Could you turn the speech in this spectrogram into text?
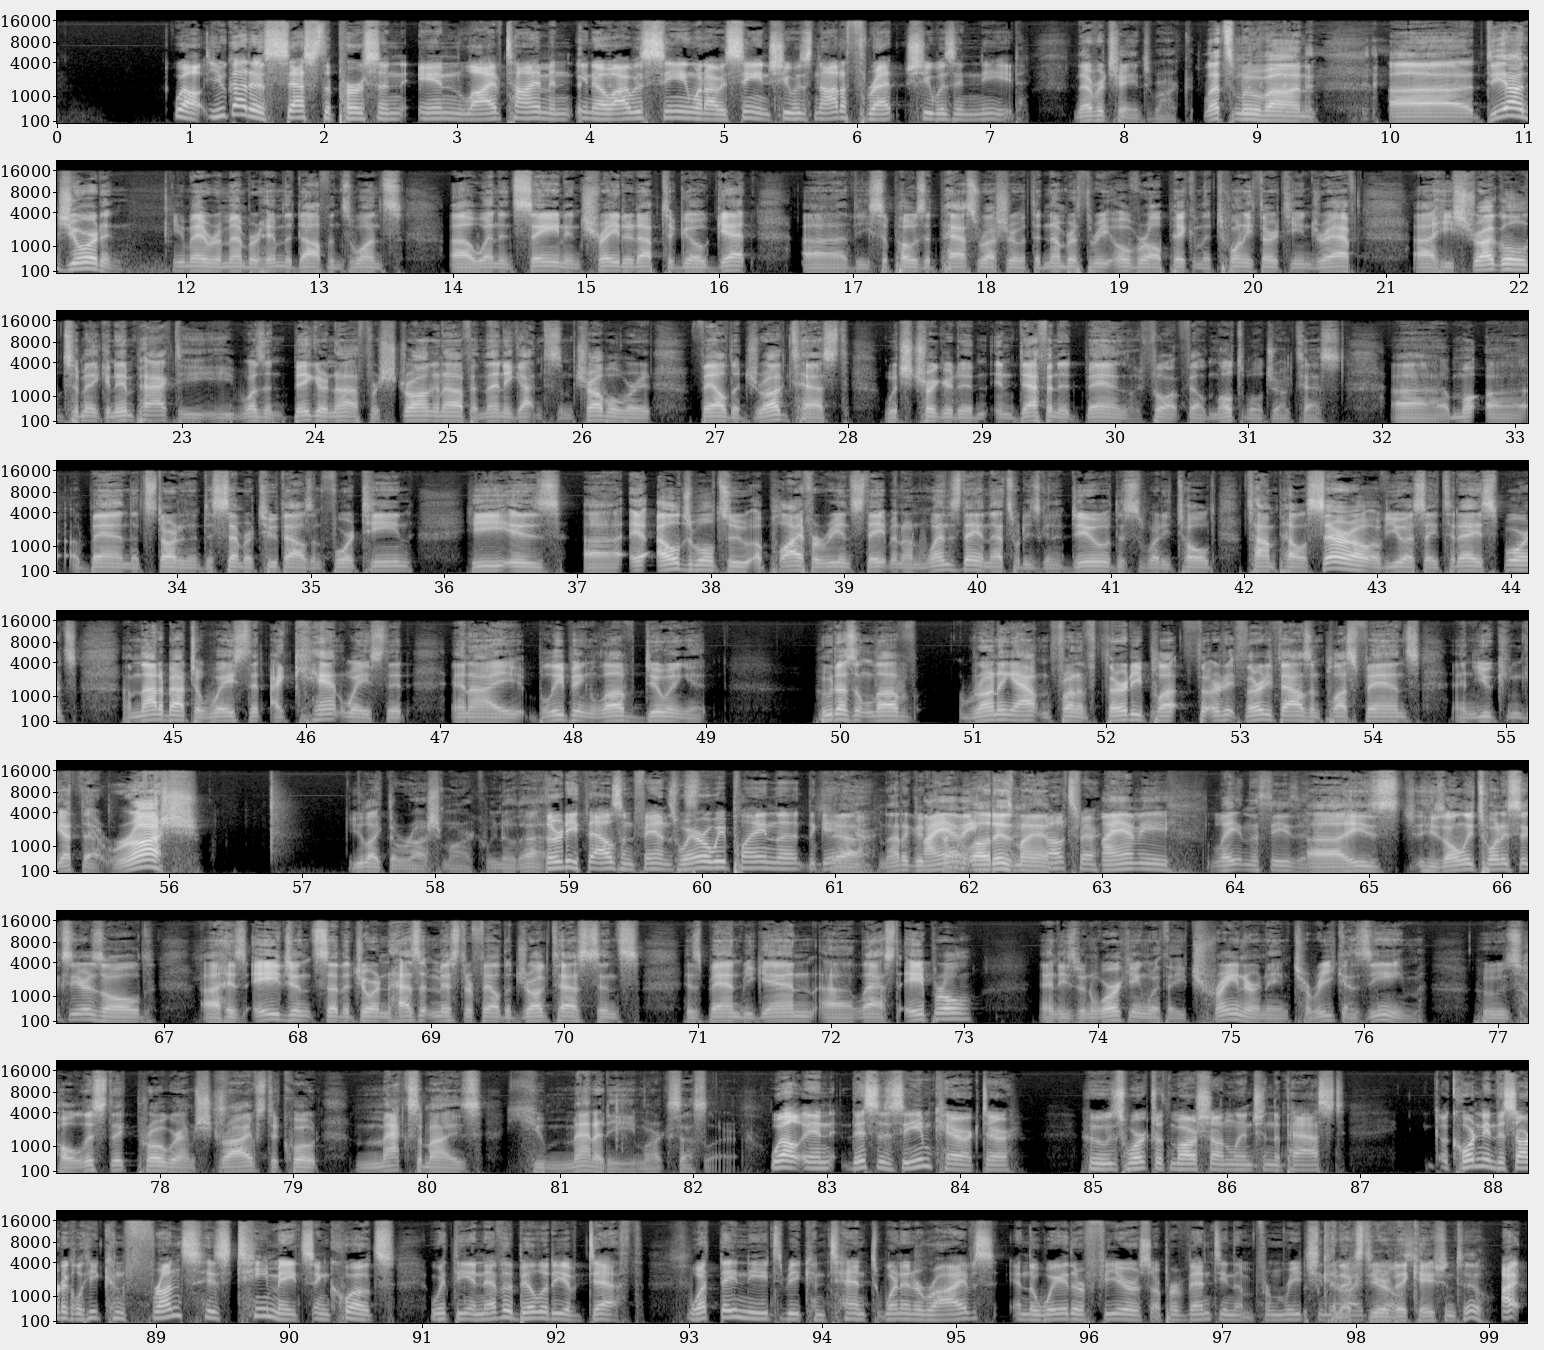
Well, you got to assess the person in live time, and you know, I was seeing what I was seeing. She was not a threat; she was in need. Never change, Mark. Let's move on. uh, Dion Jordan, you may remember him. The Dolphins once uh, went insane and traded up to go get uh, the supposed pass rusher with the number three overall pick in the 2013 draft. Uh, he struggled to make an impact. He, he wasn't big enough or strong enough, and then he got into some trouble where he failed a drug test, which triggered an indefinite ban. He failed multiple drug tests. Uh, mo- uh, a ban that started in December 2014. He is uh, eligible to apply for reinstatement on Wednesday, and that's what he's going to do. This is what he told Tom Pelissero of USA Today Sports. I'm not about to waste it. I can't waste it, and I bleeping love doing it. Who doesn't love running out in front of 30 plus, 30 30,000 plus fans, and you can get that rush? You like the rush, Mark. We know that. Thirty thousand fans. Where are we playing the, the game yeah, here? not a good Miami. crowd. Well, it is Miami. Oh, that's fair. Miami late in the season. Uh, he's he's only 26 years old. Uh, his agent said that Jordan hasn't missed or failed a drug test since his ban began uh, last April, and he's been working with a trainer named Tariq Azim, whose holistic program strives to quote maximize humanity. Marc Sessler. Well, in this Azim character, who's worked with Marshawn Lynch in the past, according to this article, he confronts his teammates in quotes with the inevitability of death, what they need to be content when it arrives, and the way their fears are preventing them from This reaching their connects to your vacation too. I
